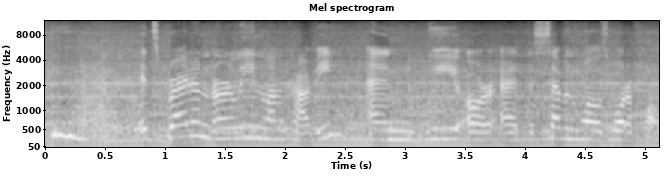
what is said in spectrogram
it's bright and early in Langkawi and we are at the Seven Wells Waterfalls.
